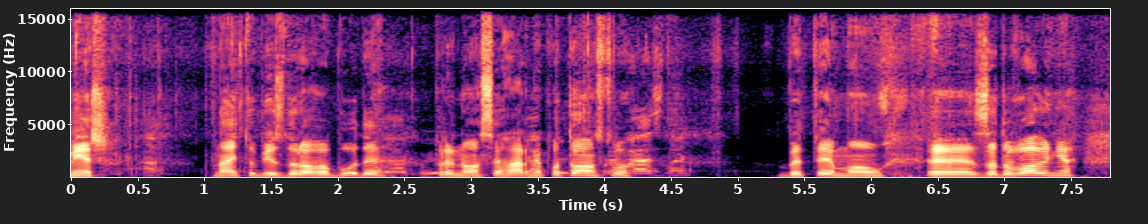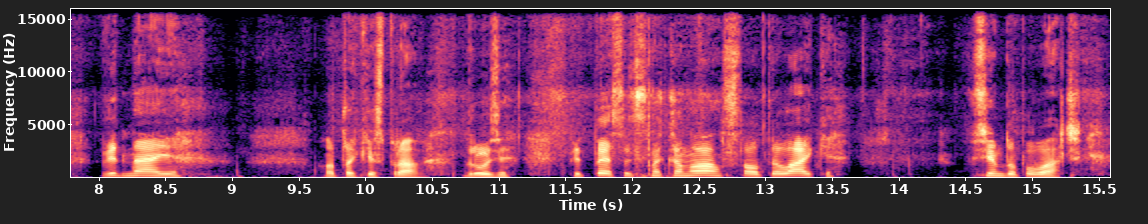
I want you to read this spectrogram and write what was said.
Міш, най тобі здорова буде, Дякую. приноси гарне Дякую, потомство, бити, би ти мав е, задоволення від неї. Отакі справи. Друзі, підписуйтесь на канал, ставте лайки. Всім до побачення.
